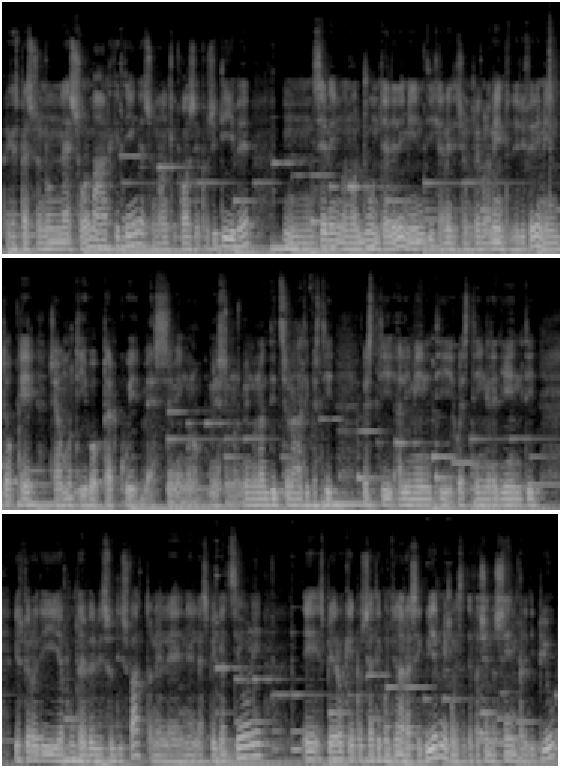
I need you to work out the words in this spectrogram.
perché spesso non è solo marketing, sono anche cose positive Mm, se vengono aggiunti agli elementi chiaramente c'è un regolamento di riferimento e c'è un motivo per cui esse vengono, vengono addizionati questi, questi, alimenti, questi ingredienti. Io spero di appunto avervi soddisfatto nelle, nelle spiegazioni e spero che possiate continuare a seguirmi come state facendo sempre di più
